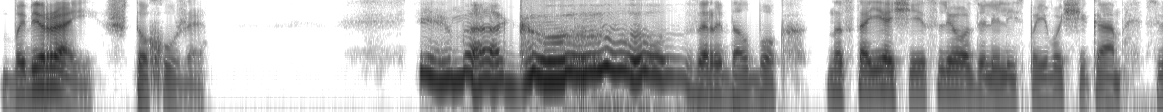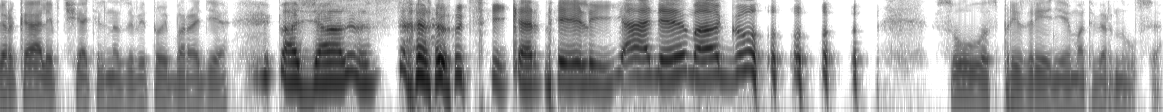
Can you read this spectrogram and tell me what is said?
Выбирай, что хуже. «Не могу!» — зарыдал Бог. Настоящие слезы лились по его щекам, сверкали в тщательно завитой бороде. «Пожалуйста, Луций Корнелий, я не могу!» Сулла с презрением отвернулся.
